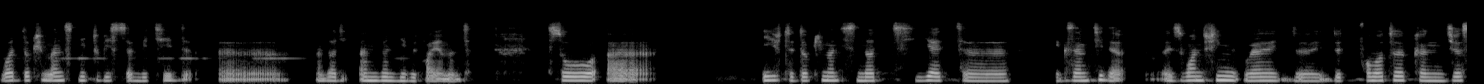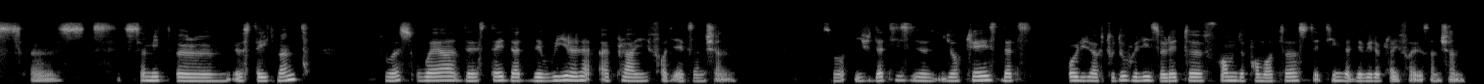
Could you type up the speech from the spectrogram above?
what documents need to be submitted uh, under the unbundling requirement. So uh, if the document is not yet uh, exempted, there's one thing where the, the promoter can just uh, submit a, a, statement to us where they state that they will apply for the exemption. So if that is uh, your case, that's all you have to do, release a letter from the promoter stating that they will apply for exemption.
